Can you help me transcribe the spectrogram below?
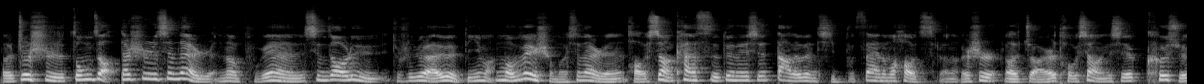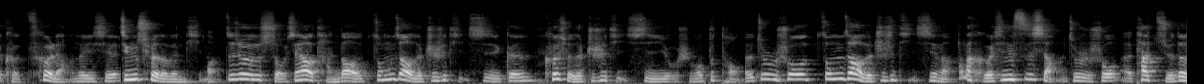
呃，这是宗教。但是现在人呢，普遍信教率就是越来越低嘛。那么为什么现在人好像看似对那些大的问题不再那么好奇了呢？而是呃转而投向。一些科学可测量的一些精确的问题啊，这就首先要谈到宗教的知识体系跟科学的知识体系有什么不同？呃，就是说宗教的知识体系呢，它的核心思想就是说，呃，他觉得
